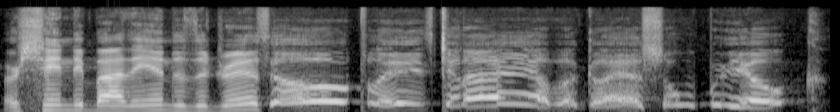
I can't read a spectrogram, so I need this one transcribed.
or Cindy by the end of the dress. Oh, please, can I have a glass of milk?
